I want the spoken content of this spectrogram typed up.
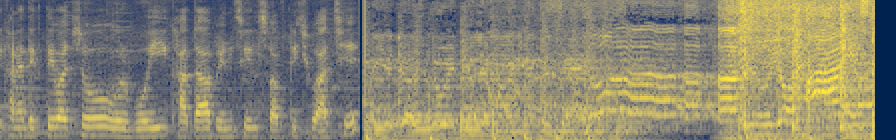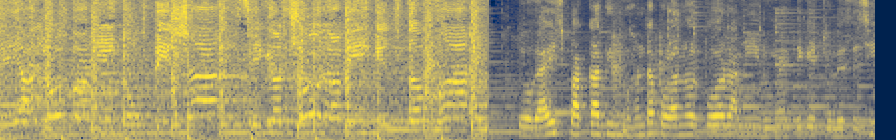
এখানে দেখতে পাচ্ছ ওর বই, খাতা, পেন্সিল সব কিছু আছে. তো গাইজ পাক্কা তিন ঘণ্টা পড়ানোর পর আমি রুমের দিকে চলে এসেছি।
